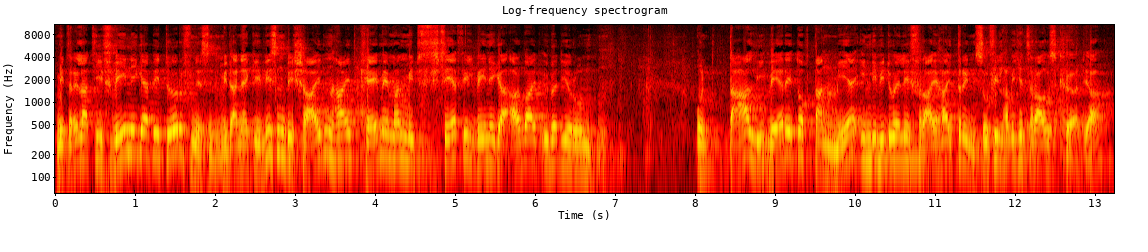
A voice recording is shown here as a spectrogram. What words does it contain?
Mit relativ weniger Bedürfnissen, mit einer gewissen Bescheidenheit käme man mit sehr viel weniger Arbeit über die Runden. Und da wäre doch dann mehr individuelle Freiheit drin. So viel habe ich jetzt rausgehört, ja?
